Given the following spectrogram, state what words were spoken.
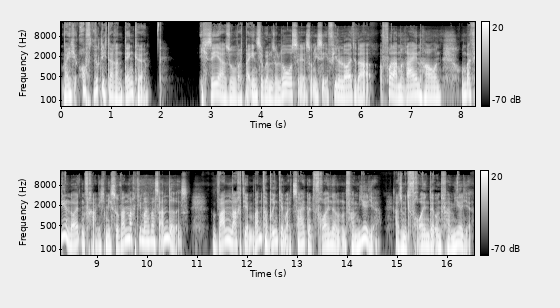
weil ich oft wirklich daran denke, ich sehe ja so, was bei Instagram so los ist und ich sehe viele Leute da voll am reinhauen. Und bei vielen Leuten frage ich mich so, wann macht ihr mal was anderes? Wann macht ihr, wann verbringt ihr mal Zeit mit Freunden und Familie? Also mit Freunde und Familie.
